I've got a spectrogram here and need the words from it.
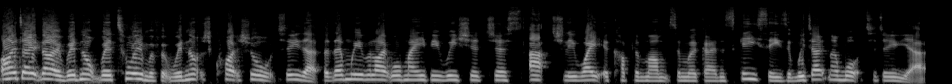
I don't know. We're not. We're toying with it. We're not quite sure what to do that. But then we were like, well, maybe we should just actually wait a couple of months, and we're going to ski season. We don't know what to do yet.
